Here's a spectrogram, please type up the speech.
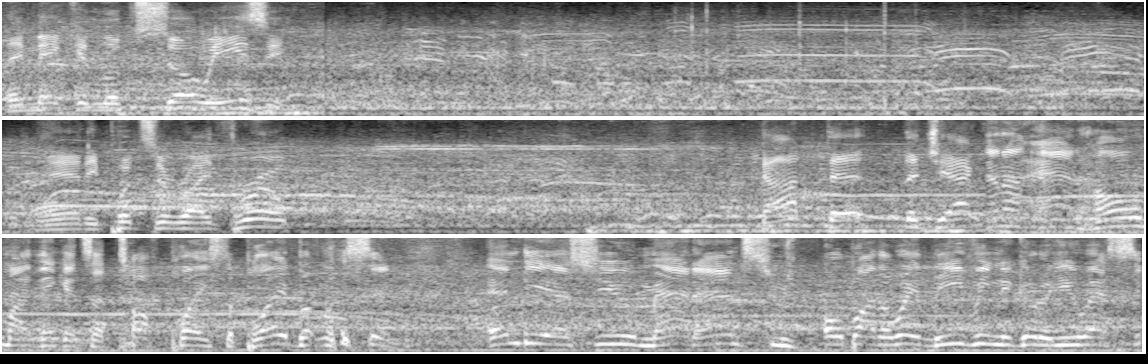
They make it look so easy. And he puts it right through. Not that the Jack. And at home, I think it's a tough place to play. But listen, NDSU, Matt Entz, who's, oh, by the way, leaving to go to USC.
